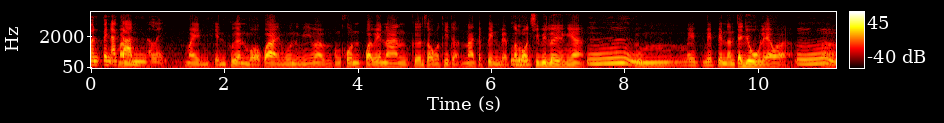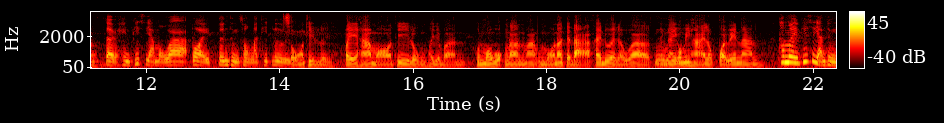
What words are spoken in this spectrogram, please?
มันเป็นอาการมันอะไร ไม่เห็นเพื่อนบอกว่าอย่างงู้นอย่างนี้ว่าบางคนปล่อยไว้นานเกินสองอาทิตย์อะน่าจะเป็นแบบตลอดอืมชีวิตเลยอย่างเงี้ยอืมคือไม่ไม่เป็นอันจะอยู่แล้วอะอือ่ามแต่เห็นพี่สยามบอกว่าปล่อยจนถึงสองอาทิตย์เลย สองอาทิตย์เลย ไปหาหมอที่โรงพยาบาล คุณหมอบอกนานมาก คุณหมอน่าจะด่าใครด้วยแต่ว่าอืมยังไงก็ไม่หายหรอกปล่อยไว้นาน ทำไมพี่สยามถึง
